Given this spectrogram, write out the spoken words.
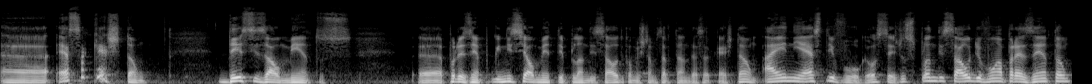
é essa questão desses aumentos Uh, por exemplo, inicialmente de plano de saúde, como estamos tratando dessa questão, a ANS divulga, ou seja, os planos de saúde vão apresentam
